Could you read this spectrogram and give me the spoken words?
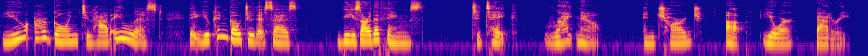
You are going to have a list that you can go to that says, These are the things to take right now and charge up your battery?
